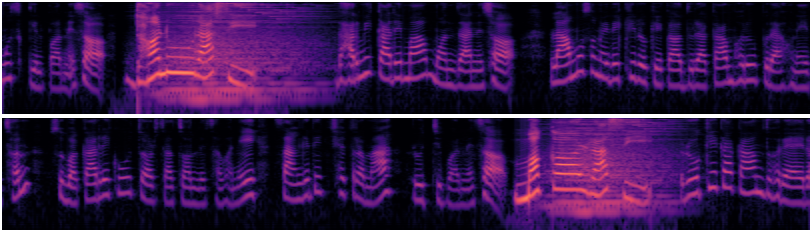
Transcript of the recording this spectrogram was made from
मुस्किल पर्नेछ। धनु राशि। धार्मिक कार्यमा मन जानेछ। लामो समयदेखि रोकेका अधुरा कामहरू पूरा हुनेछन् शुभ कार्यको चर्चा चल्नेछ भने साङ्गीतिक क्षेत्रमा रुचि बढ्नेछ। मकर राशि। रोकिएका काम दोहोऱ्याएर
